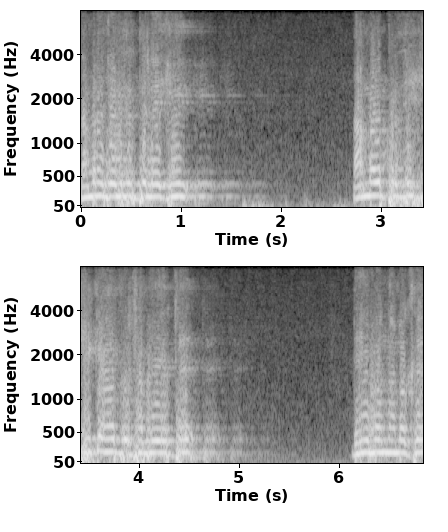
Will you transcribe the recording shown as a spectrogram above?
നമ്മുടെ ജീവിതത്തിലേക്ക് നമ്മൾ പ്രതീക്ഷിക്കാത്ത സമയത്ത് ദൈവം നമുക്ക്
